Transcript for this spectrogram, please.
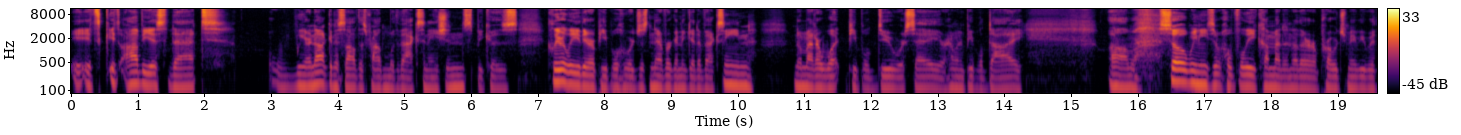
it's it's obvious that we are not going to solve this problem with vaccinations because clearly there are people who are just never going to get a vaccine no matter what people do or say or how many people die. Um, so we need to hopefully come at another approach, maybe with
